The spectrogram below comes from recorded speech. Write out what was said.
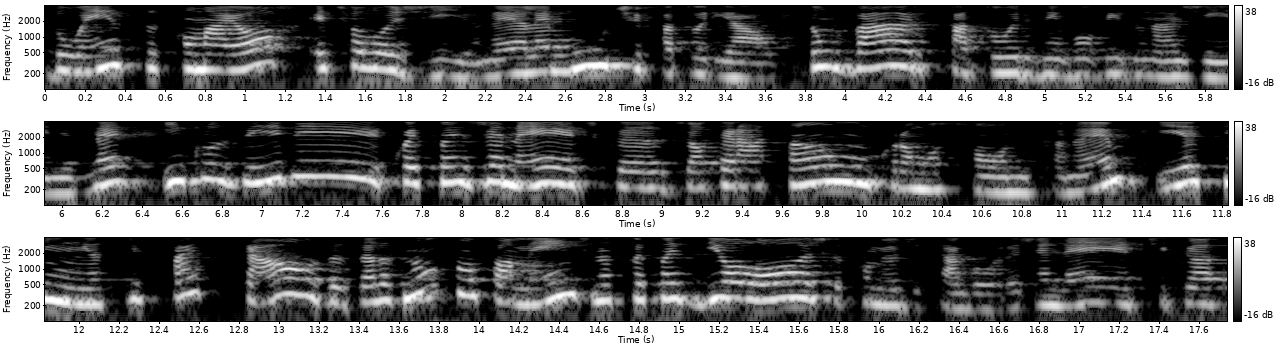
doenças com maior etiologia, né? Ela é multifatorial. Então, vários fatores envolvidos na gênese, né? Inclusive questões genéticas, de alteração cromossômica, né? E assim, as principais causas, elas não são somente nas questões biológicas, como eu disse agora, genética,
